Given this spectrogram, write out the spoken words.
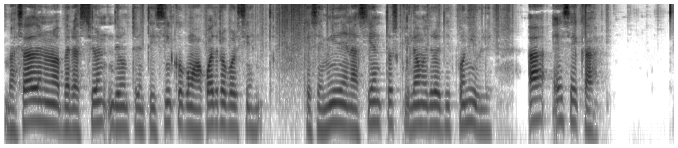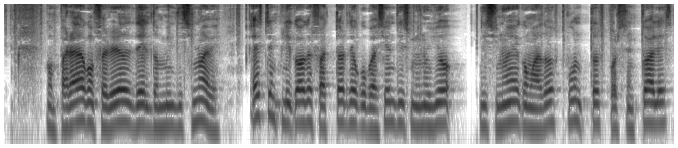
basado en una operación de un 35,4% que se mide en asientos kilómetros disponibles, ASK, comparado con febrero del 2019. Esto implicó que el factor de ocupación disminuyó 19,2 puntos porcentuales,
